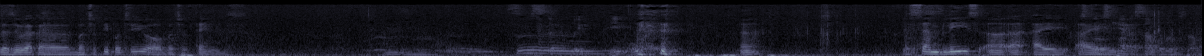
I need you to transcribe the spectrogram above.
does it look like a bunch of people to you or a bunch of things? Hmm. Specifically hmm. people. Huh? Assemblies, uh, uh I, I, I, Things can't assemble themselves.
